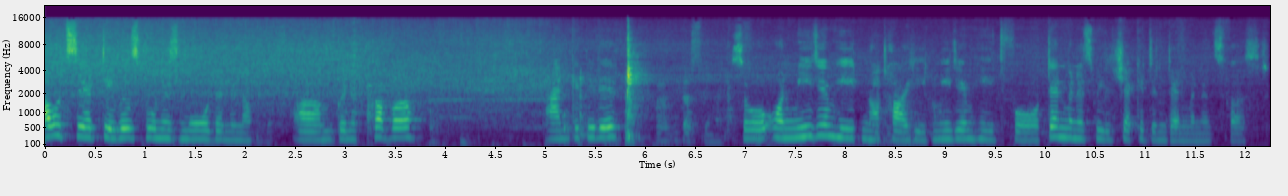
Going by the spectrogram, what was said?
i would say a tablespoon is more than enough i'm going to cover and der? 10 minutes. So on medium heat, not high heat, medium heat for 10 minutes. We'll check it in 10 minutes first.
